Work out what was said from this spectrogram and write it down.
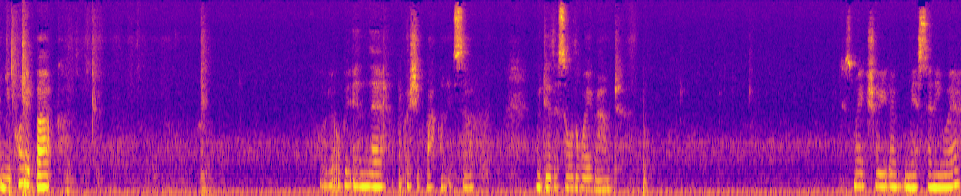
And you pull it back. Put a little bit in there, push it back on itself. We do this all the way around. Just make sure you don't miss anywhere.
